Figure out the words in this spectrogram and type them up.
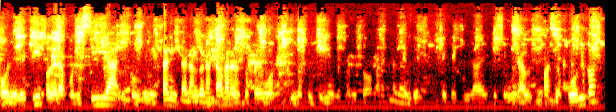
con el equipo de la policía y con quienes están instalando la cámara, nosotros hemos ido sugiriendo sobre todo para que la gente esté cuidada y que segura los espacios públicos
